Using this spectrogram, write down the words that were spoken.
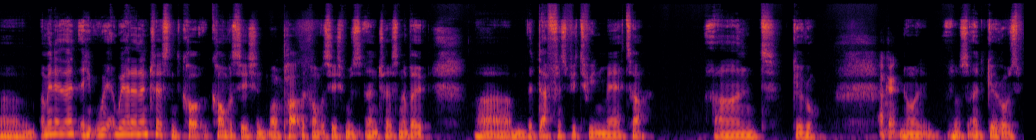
Um, I mean, it, it, we, we had an interesting co- conversation, or part of the conversation was interesting about um, the difference between Meta and Google. Okay. You know, Google's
